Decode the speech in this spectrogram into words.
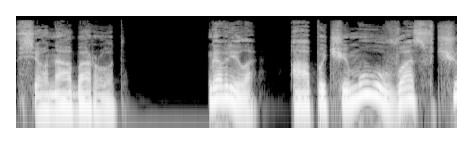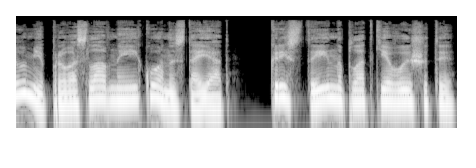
все наоборот. Гаврила, а почему у вас в чуме православные иконы стоят, кресты на платке вышиты,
